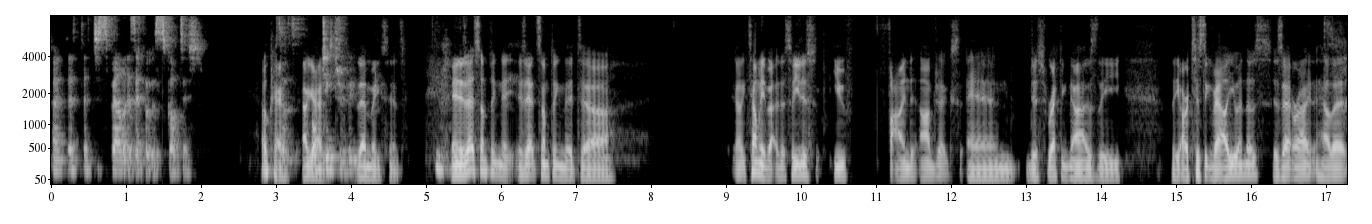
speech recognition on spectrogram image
I, I, I, just spell it as if it was Scottish. Okay, so I got it. Trouvé. That makes sense. and is that something that is that something that? Uh, tell me about this. So you just you find objects and just recognize the the artistic value in those. Is that right? How that?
